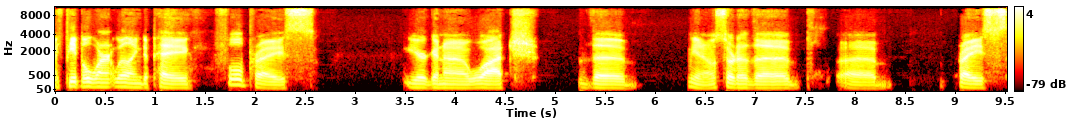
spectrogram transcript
if people weren't willing to pay full price, you're to watch the, you know, sort of the uh, price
